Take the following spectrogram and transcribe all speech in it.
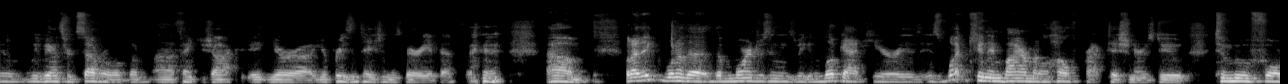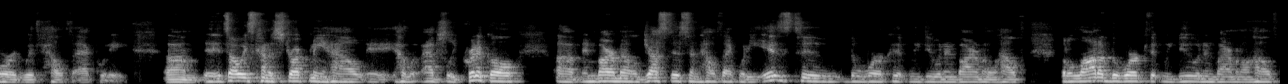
uh, we've answered several of them. Uh, thank you, Jacques. Your uh, your presentation was very in depth. um, but I think one of the, the more interesting things we can look at here is, is what can environmental health practitioners do to move forward with health equity? Um, it's always kind of struck me how, how absolutely critical um, environmental justice and health equity is to the work that we do in environmental health. But a lot of the work that we do in environmental health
